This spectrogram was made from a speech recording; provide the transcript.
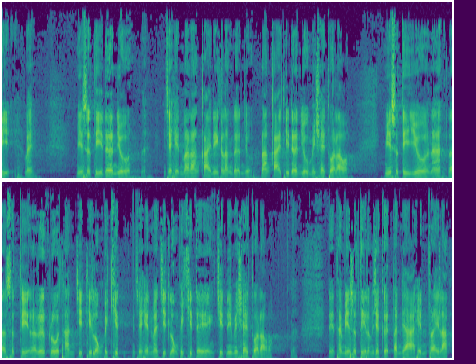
ติไหมมีสติเดินอยู่นะจะเห็นว่าร่างกายนี้กำลังเดินอยู่ ร่างกายที่เดินอยู่ไม่ใช่ตัวเรา มีสติอยู่นะ แล้วสติระลึกรู้ทันจิตที่หลงไปคิด มันจะเห็นว่าจิตหลงไปคิดได้เอง จิตนี้ไม่ใช่ตัวเรานะเนี่ยถ้ามีสติแล้วมันจะเกิดปัญญาเห็นไตรลักษณ์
